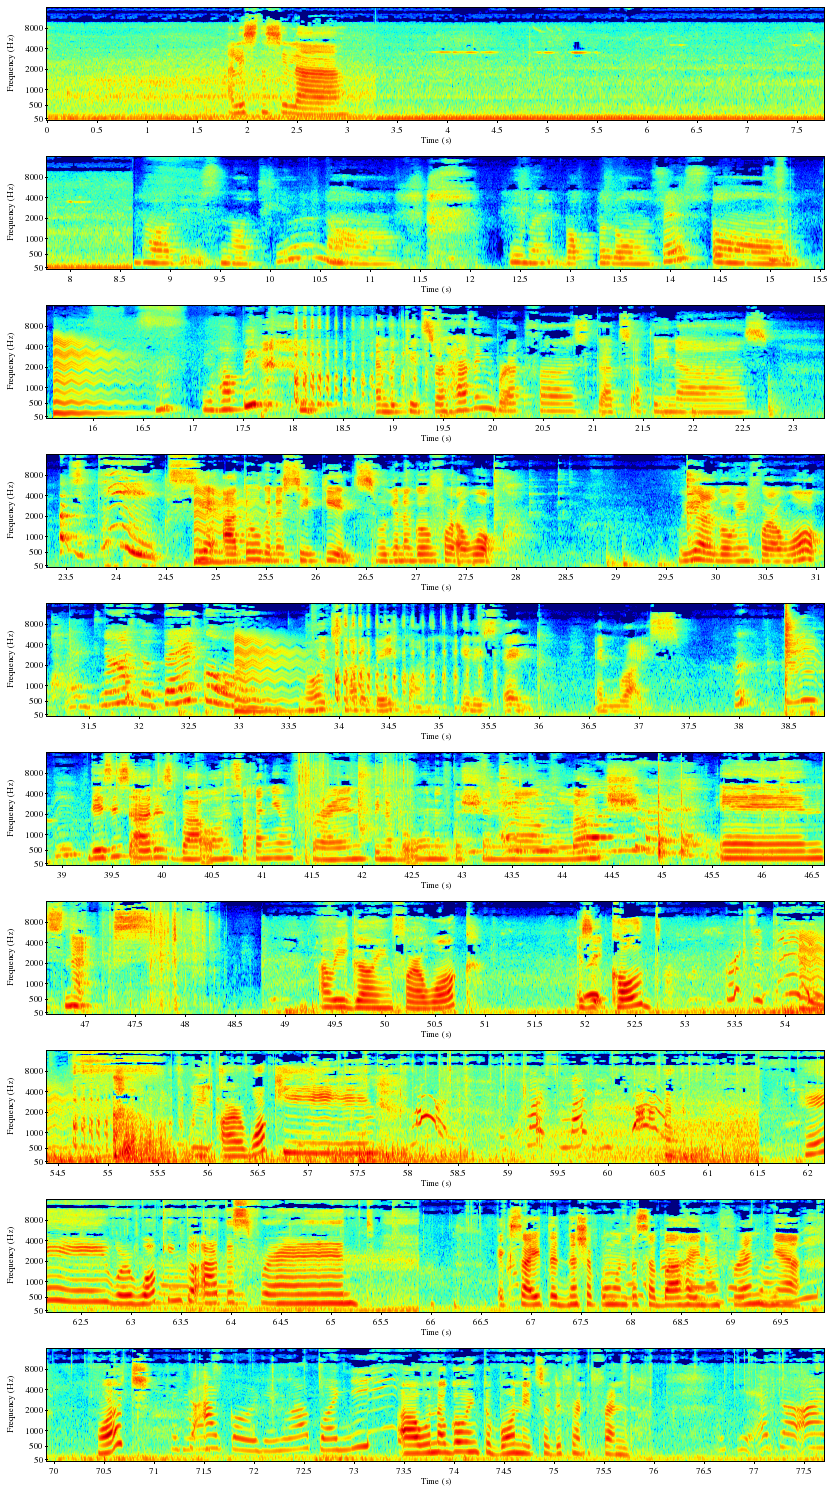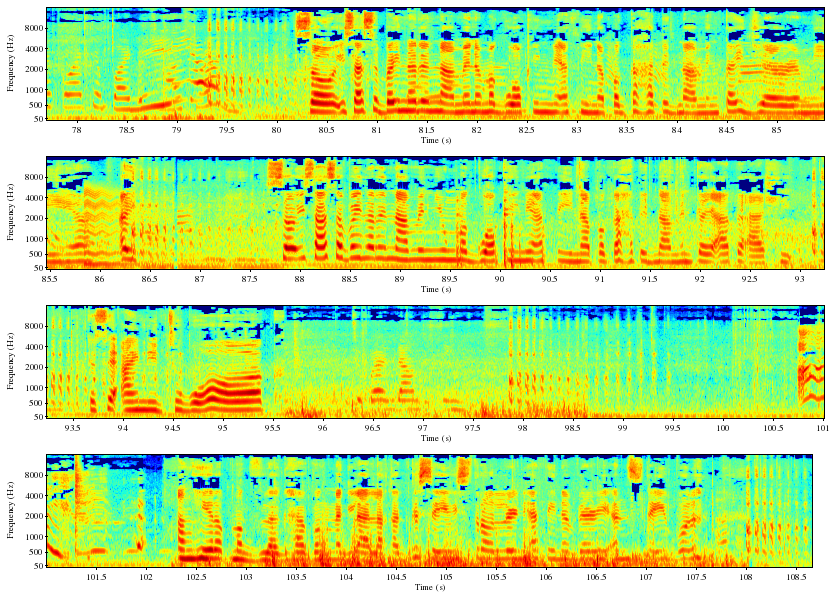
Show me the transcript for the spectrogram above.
Alis na sila. Daddy is not here now. He went back to Launceston. Happy? and the kids are having breakfast. That's Athena's. Yeah, Ate, we're gonna see kids. We're gonna go for a walk. We are going for a walk. It's not a bacon. No, it's not a bacon. It is egg and rice. This is Aris baon sa kanyang friend. Pinabaunan pa siya ng lunch and Are we going for a walk? Is it cold? What's the key? We are walking. Hey, we're walking to Ate's friend. Excited na siya pumunta sa bahay ng friend niya. What? Ito ako, di ba, pony? Uh, we're not going to Bonnie. It's a different friend. So, isasabay na rin namin na mag-walking ni Athena pagkahatid namin kay Jeremy. Ay! So, isasabay na rin namin yung mag-walking ni Athena pagkahatid namin kay Ate Ashi. Kasi I need to walk. To burn down the sink. Ay! Ang hirap mag-vlog habang naglalakad kasi yung stroller ni Athena very unstable.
